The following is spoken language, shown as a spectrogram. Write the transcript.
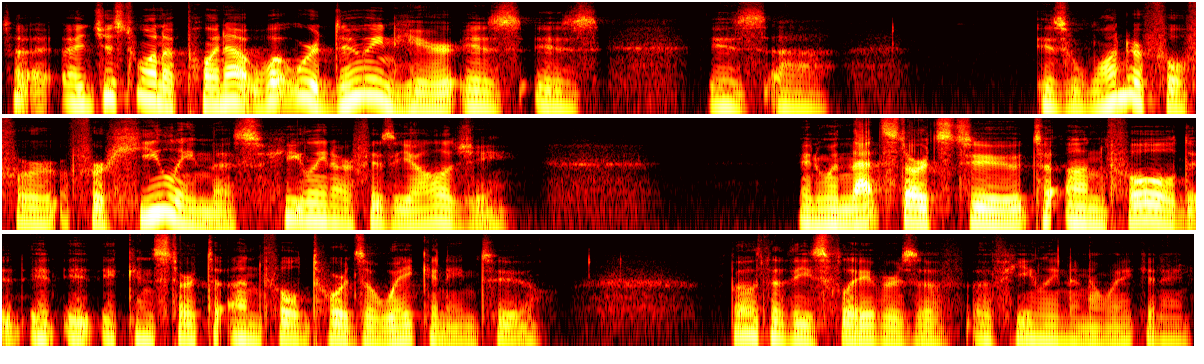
So I, just want to point out what we're doing here is, is, is uh, is wonderful for, for healing this, healing our physiology. And when that starts to, to unfold, it, it, it can start to unfold towards awakening too. Both of these flavors of, of healing and awakening.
